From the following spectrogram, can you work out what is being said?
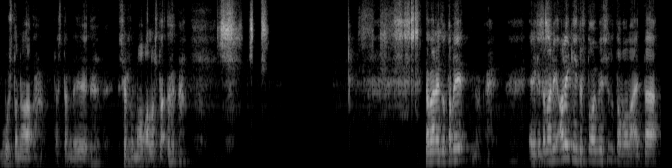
muistana tästä niin, siirtomaavallasta. Tämä, niin, tota, niin, eli tämä niin, alikehitys toimii sillä tavalla, että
